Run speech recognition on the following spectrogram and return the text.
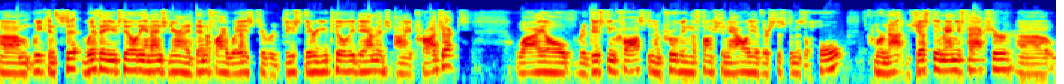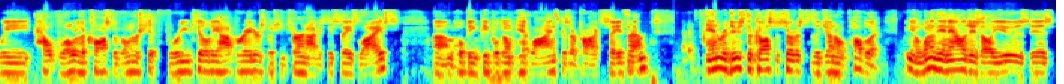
Um, we can sit with a utility and engineer and identify ways to reduce their utility damage on a project while reducing cost and improving the functionality of their system as a whole. We're not just a manufacturer. Uh, we help lower the cost of ownership for utility operators, which in turn obviously saves lives, um, hoping people don't hit lines because our products save them, and reduce the cost of service to the general public. You know, one of the analogies I'll use is,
